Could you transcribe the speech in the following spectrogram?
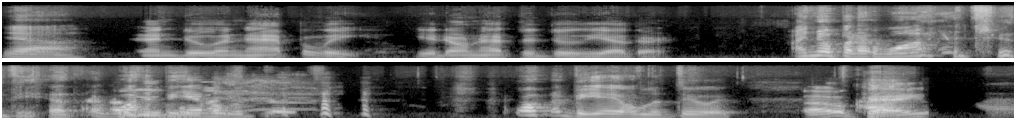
Yeah, and doing happily. You don't have to do the other. I know, but I want to do the other. I Oh, want to be able to. I want to be able to do it. Okay. Uh,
